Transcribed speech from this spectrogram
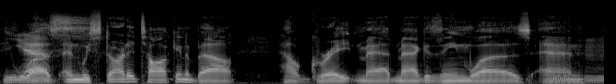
he Yes. was. And we started talking about how great Mad Magazine was, and Mm-hmm.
